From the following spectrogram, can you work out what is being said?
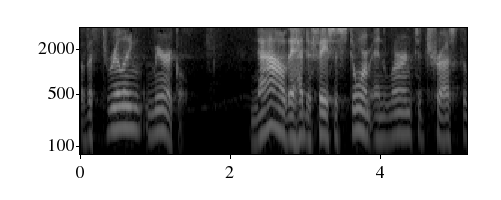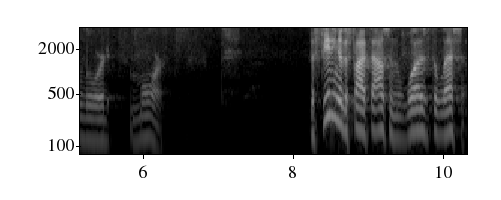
of a thrilling miracle. Now they had to face a storm and learn to trust the Lord more. The feeding of the 5,000 was the lesson,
